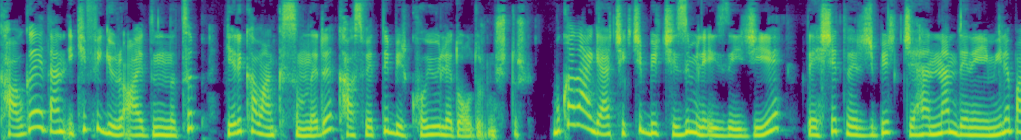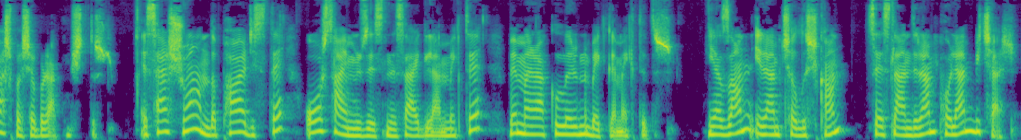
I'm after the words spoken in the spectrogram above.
Kavga eden iki figürü aydınlatıp geri kalan kısımları kasvetli bir koyuyla doldurmuştur. Bu kadar gerçekçi bir çizim ile izleyiciyi dehşet verici bir cehennem deneyimiyle baş başa bırakmıştır. Eser şu anda Paris'te Orsay Müzesi'nde sergilenmekte ve meraklılarını beklemektedir. Yazan İrem Çalışkan, seslendiren Polen Biçer.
